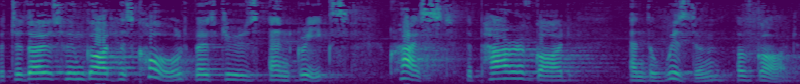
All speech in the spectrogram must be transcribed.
But to those whom God has called, both Jews and Greeks, Christ, the power of God and the wisdom of God.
